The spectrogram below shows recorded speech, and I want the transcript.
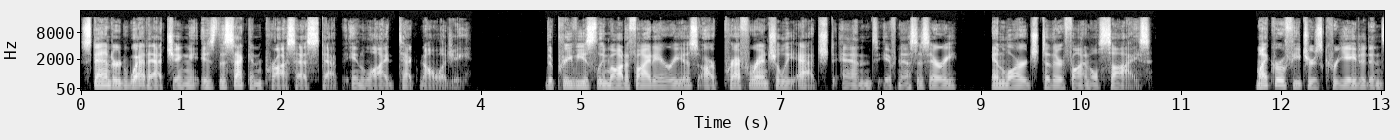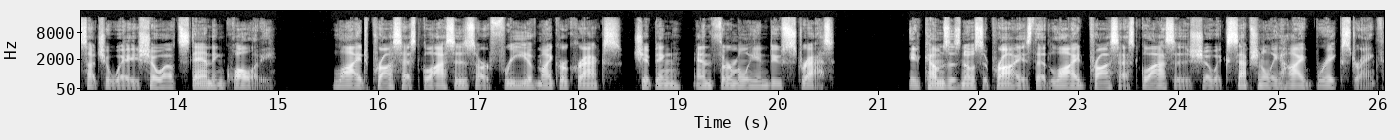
Standard wet etching is the second process step in LIDE technology. The previously modified areas are preferentially etched and, if necessary, enlarged to their final size. Microfeatures created in such a way show outstanding quality. LIDE processed glasses are free of microcracks, chipping, and thermally induced stress. It comes as no surprise that LIDE processed glasses show exceptionally high break strength.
